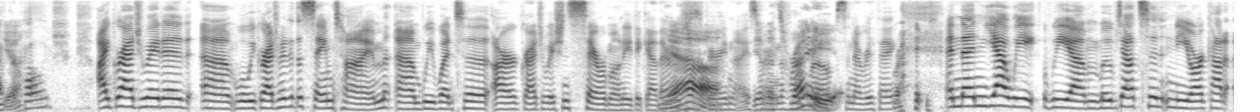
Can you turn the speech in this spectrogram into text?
after Yeah. college? I graduated. Um, well, we graduated at the same time. Um, we went to our graduation ceremony together, which Yeah. was very nice, Yeah, wearing that's the whole right. robes and everything. Right. And then yeah, we we um, moved out to New York. Got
